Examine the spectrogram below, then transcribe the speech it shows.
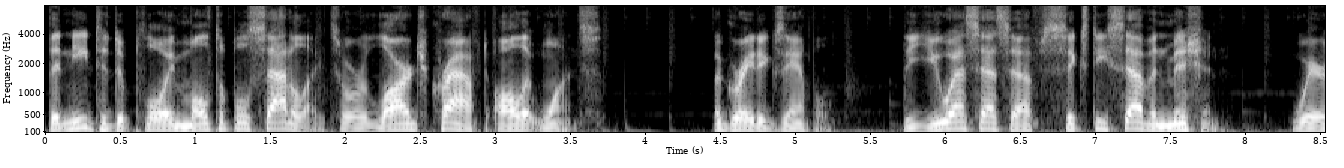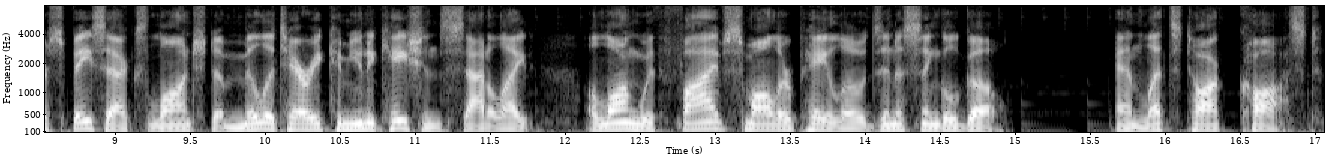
that need to deploy multiple satellites or large craft all at once. A great example, the USSF 67 mission where SpaceX launched a military communications satellite along with five smaller payloads in a single go. And let's talk cost.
